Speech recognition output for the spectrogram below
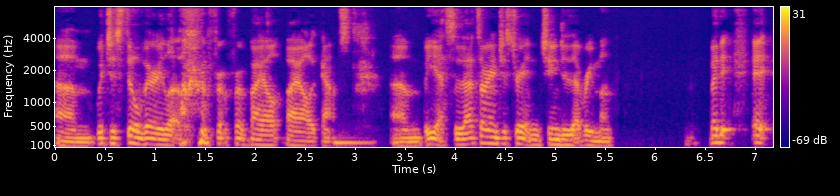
um, which is still very low for, for, by all by all accounts. Um, but yeah so that's our interest rate and changes every month but it, it,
